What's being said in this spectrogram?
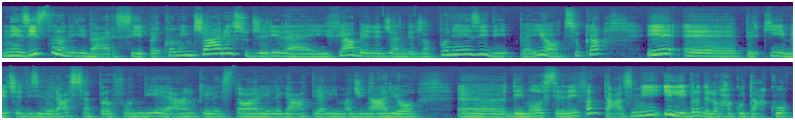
Ne esistono di diversi. Per cominciare suggerirei Fiabe e leggende giapponesi di Pei Otsuka e eh, per chi invece desiderasse approfondire anche le storie legate all'immaginario eh, dei mostri e dei fantasmi, il libro dello Hakutaku.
